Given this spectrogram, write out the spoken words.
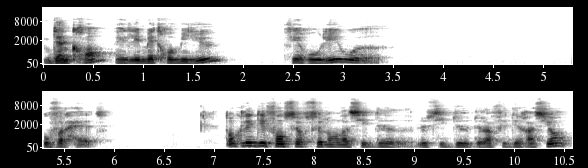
d'un cran et les mettre au milieu, faire rouler ou au Farhat. Donc les défenseurs selon la site le site de, la fédération,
